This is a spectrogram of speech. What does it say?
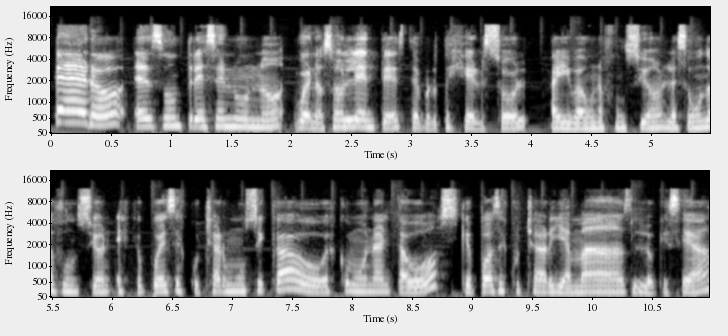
pero es un 3 en 1. Bueno, son lentes, te protege el sol, ahí va una función. La segunda función es que puedes escuchar música o es como un altavoz, que puedas escuchar llamadas, lo que sea.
